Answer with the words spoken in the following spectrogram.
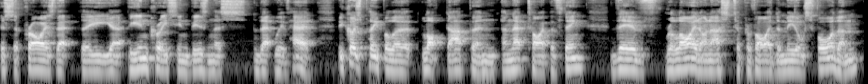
is surprised at the uh, the increase in business that we've had because people are locked up and and that type of thing. They've relied on us to provide the meals for them.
